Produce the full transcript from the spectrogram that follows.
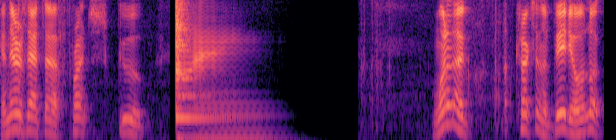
And there's that uh, front scoop. One of the trucks in the video, look,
